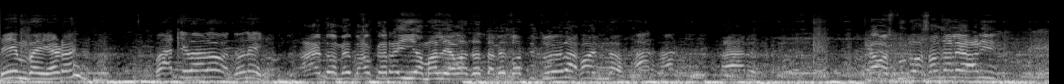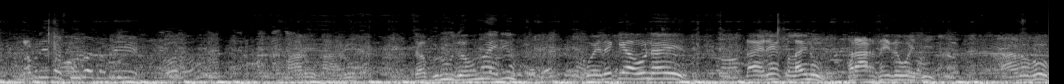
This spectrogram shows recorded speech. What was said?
ભીમ ભાઈ હેડો વાતે વાળો તો નહીં. આ તો અમે ભાવ કરાઈએ અમારે લેવા છે. તમે શાંતિ જોયો રાખો એમને. હાર હાર. તાર. આ વસ્તુ તો અસલ ચાલે હારી જબરી વસ્તુ તો જબરી. સારું સારું જબરું જવું ના રહ્યું. કોઈને કે આવું નહીં ડાયરેક્ટ લઈને ફરાર થઈ જવું અહીંથી. આણું. હું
